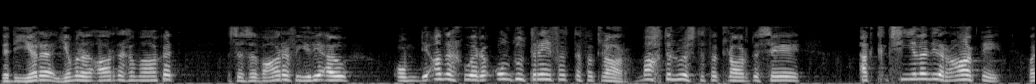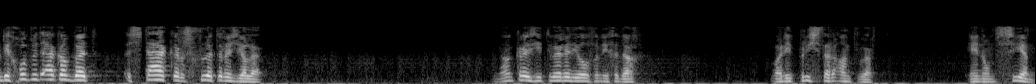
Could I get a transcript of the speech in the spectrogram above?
dat die Here hemel en aarde gemaak het, is dit 'n ware vir hierdie ou om die ander gode ondoeltreffend te verklaar, magteloos te verklaar, te sê ek, ek sien julle nie raak nie, want die God wat ek aanbid is sterker, is groter as julle. En dan kry jy die tweede deel van die gedig wat die priester antwoord en hom seën.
